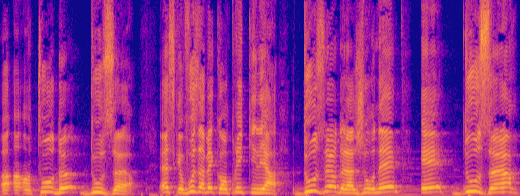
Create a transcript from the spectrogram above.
un, tour de 12 heures. Est-ce que vous avez compris qu'il y a 12 heures de la journée et 12 heures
